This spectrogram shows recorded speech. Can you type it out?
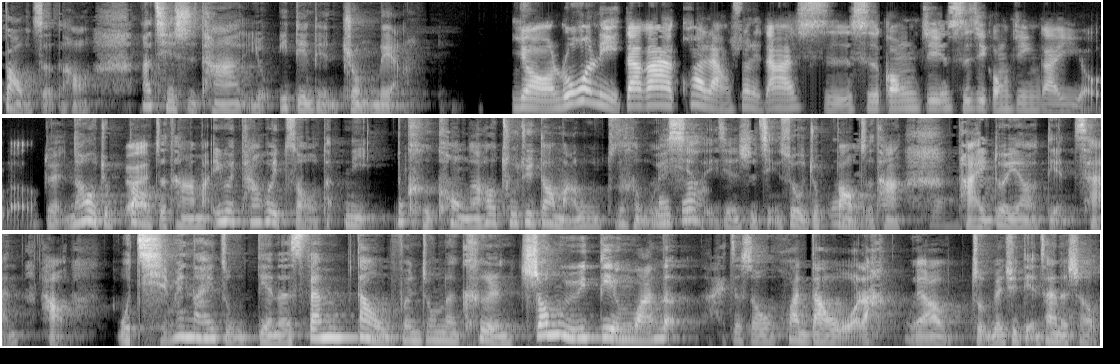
抱着的哈，那其实他有一点点重量，有，如果你大概快两岁，你大概十十公斤，十几公斤应该有了，对，然后我就抱着他嘛，因为他会走，他你不可控，然后出去到马路是很危险的一件事情，所以我就抱着他排队要点餐，好。我前面那一组点了三到五分钟的客人，终于点完了。哎，这时候换到我了，我要准备去点餐的时候，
